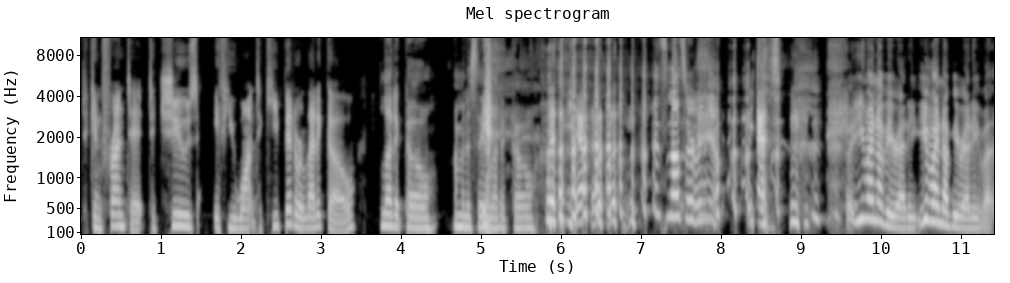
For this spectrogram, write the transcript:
to confront it, to choose if you want to keep it or let it go. Let it go. I'm going to say let it go. yeah. it's not serving you. yes. you might not be ready. You might not be ready, but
